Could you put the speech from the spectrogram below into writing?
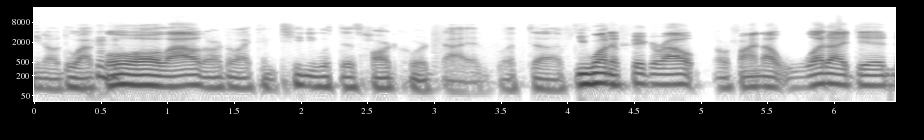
You know, do I go all out or do I continue with this hardcore diet? But uh, if you want to figure out or find out what I did,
